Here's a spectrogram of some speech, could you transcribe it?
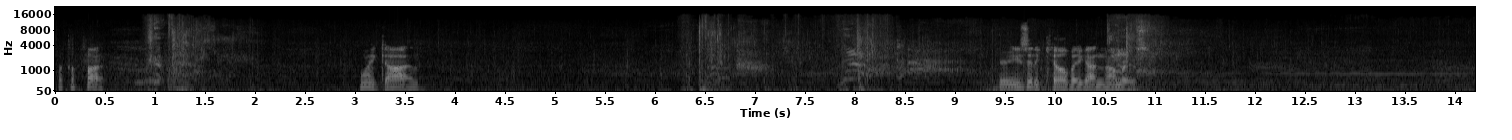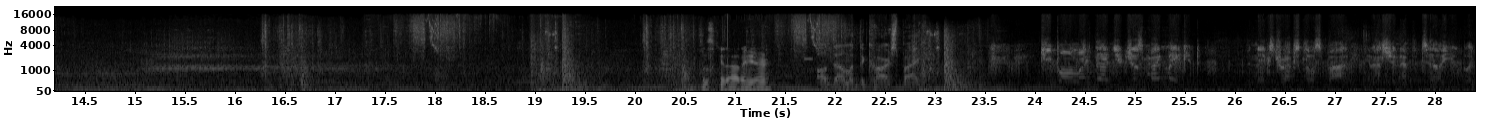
What the fuck? Oh my god. You're easy to kill, but you got numbers. Let's get out of here. All done with the car, Spike. Keep on like that, you just might make it. The next trap's close by, and I shouldn't have to tell you, but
